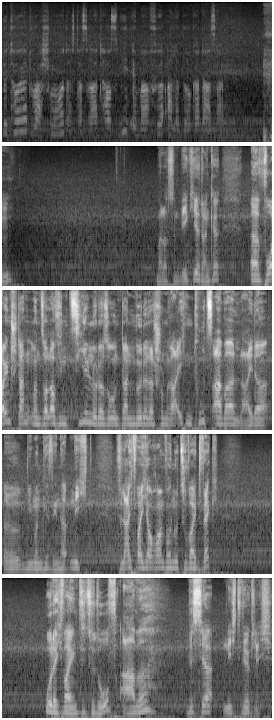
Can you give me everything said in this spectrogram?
beteuert Rushmore, dass das Rathaus wie immer für alle Bürger da sei. Mal aus dem Weg hier, danke. Äh, vorhin stand, man soll auf ihn zielen oder so und dann würde das schon reichen. Tut's aber leider, äh, wie man gesehen hat, nicht. Vielleicht war ich auch einfach nur zu weit weg. Oder ich war irgendwie zu doof, aber bisher nicht wirklich.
